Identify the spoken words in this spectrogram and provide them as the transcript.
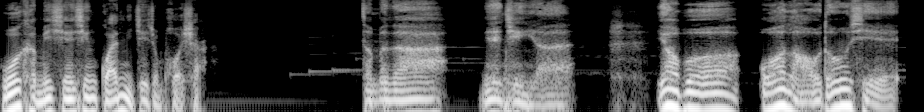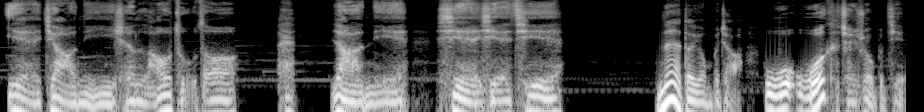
我可没闲心管你这种破事儿。怎么的，年轻人？要不我老东西也叫你一声老祖宗，嘿，让你泄泄气？那倒用不着，我我可承受不起。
